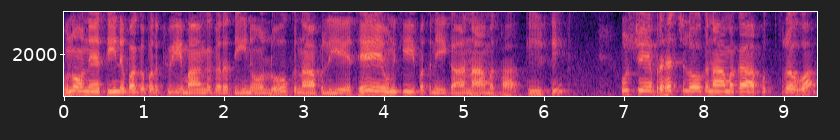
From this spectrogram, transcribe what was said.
उन्होंने तीन पग पृथ्वी मांग कर तीनों लोक नाप लिए थे। उनकी पत्नी का नाम था कीर्ति। उससे बृहस्लोक नाम का पुत्र हुआ।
